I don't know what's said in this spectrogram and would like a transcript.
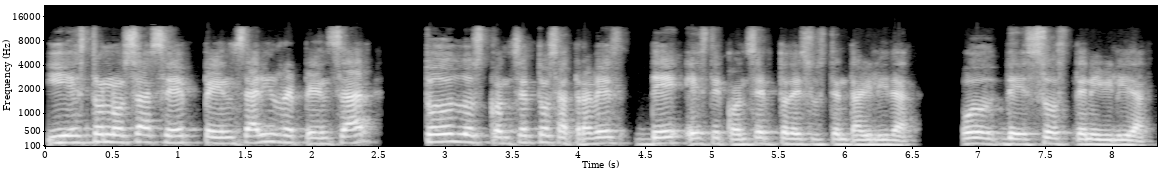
Y esto nos hace pensar y repensar todos los conceptos a través de este concepto de sustentabilidad o de sostenibilidad.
